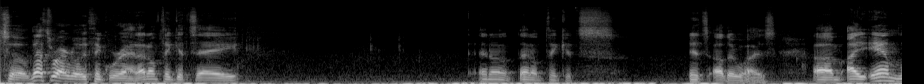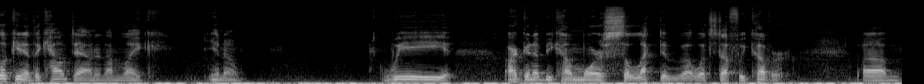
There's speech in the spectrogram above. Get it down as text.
so that's where I really think we're at. I don't think it's a. I don't. I don't think it's. It's otherwise. Um, I am looking at the countdown, and I'm like, you know, we are going to become more selective about what stuff we cover, um,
